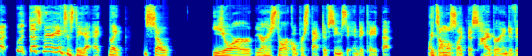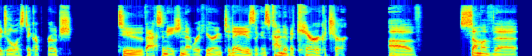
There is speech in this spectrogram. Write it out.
Uh, that's very interesting. I, like, so your your historical perspective seems to indicate that it's almost like this hyper individualistic approach to vaccination that we're hearing today is is kind of a caricature of some of the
